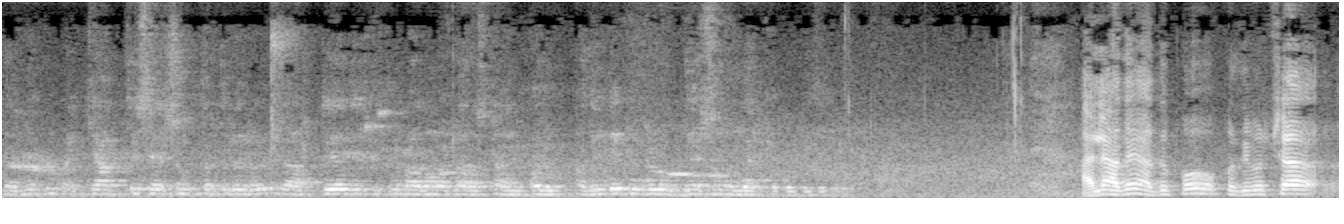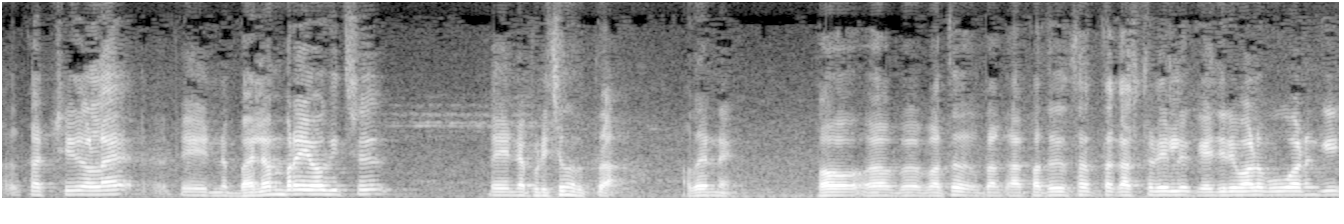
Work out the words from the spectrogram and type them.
തെരഞ്ഞെടുപ്പ് പ്രഖ്യാപിച്ച ശേഷം ഇത്തരത്തിലൊരു രാഷ്ട്രീയ നീക്കത്തിന്റെ ഭാഗമായിട്ടുള്ള അറസ്റ്റ് ആണെങ്കിലും അതിന്റെ പിന്നിലുള്ള ഉദ്ദേശം എന്തായിരിക്കും ഇപ്പോൾ ബി ജെ പി അല്ല അതെ അതിപ്പോൾ പ്രതിപക്ഷ കക്ഷികളെ പിന്നെ ബലം പ്രയോഗിച്ച് പിന്നെ പിടിച്ചു നിർത്തുക. അത് തന്നെ. ഇപ്പോൾ പത്ത് പത്ത് ദിവസത്തെ കസ്റ്റഡിയിൽ കേജ്രിവാൾ പോവുകയാണെങ്കിൽ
